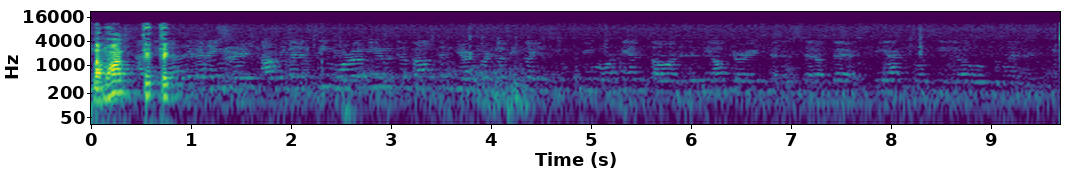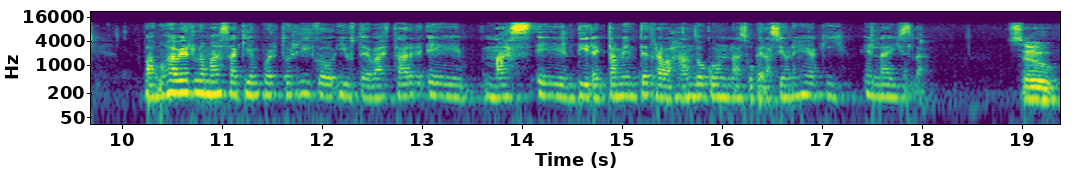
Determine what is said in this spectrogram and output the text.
Vamos a... Vamos a verlo más aquí en Puerto Rico y usted va a estar eh, más eh, directamente trabajando con las operaciones aquí en la isla. So,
